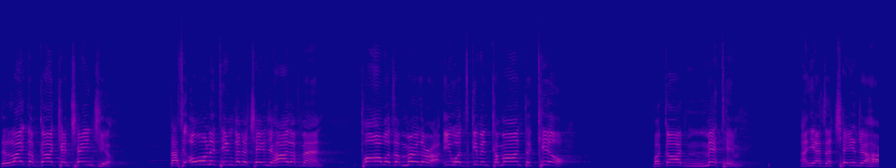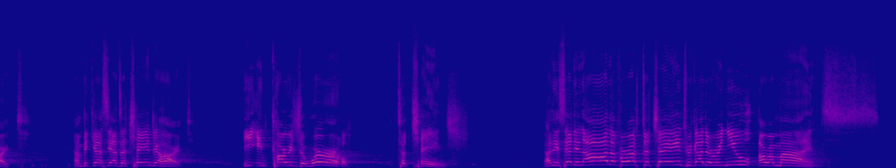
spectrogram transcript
The light of God can change you. That's the only thing going to change the heart of man. Paul was a murderer. He was given command to kill. But God met him and he has a change of heart. And because he has a change of heart, he encouraged the world to change. And he said, in order for us to change, we got to renew our minds.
